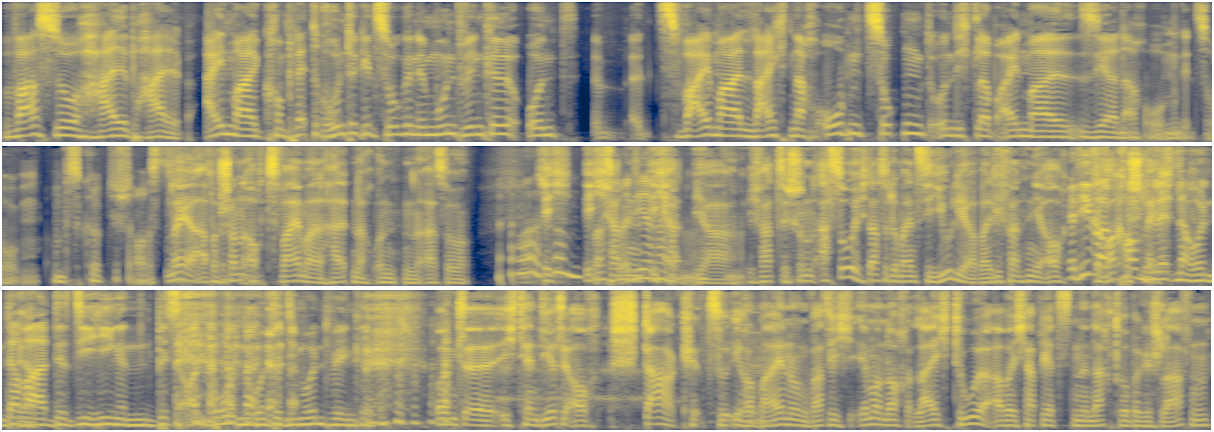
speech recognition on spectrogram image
war es so halb halb. Einmal komplett runtergezogen im Mundwinkel und äh, zweimal leicht nach oben zuckend und ich glaube einmal sehr nach oben gezogen, um es kryptisch auszudrücken. Naja, aber schon auch zweimal halb nach unten. Also Ja, ich, schon. ich hatte, ich hatte, ne? ja, ich hatte schon. Ach so, ich dachte, du meinst die Julia, weil die fanden ja auch Ja, die war komplett nach unten, da Ja. war, die, die hingen bis an den Boden runter, die Mundwinkel. Und äh, ich tendierte auch stark zu ihrer Meinung, was ich immer noch leicht tue, aber ich habe jetzt eine Nacht drüber geschlafen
